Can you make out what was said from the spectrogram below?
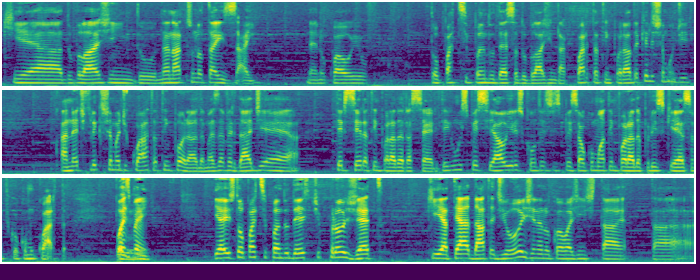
Que é a dublagem do Nanatsu no Taizai, né? No qual eu tô participando dessa dublagem da quarta temporada, que eles chamam de... A Netflix chama de quarta temporada, mas na verdade é a terceira temporada da série. Teve um especial e eles contam esse especial como uma temporada, por isso que essa ficou como quarta. Pois Uhum. bem, e aí estou participando deste projeto que até a data de hoje, né, no qual a gente tá, tá,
